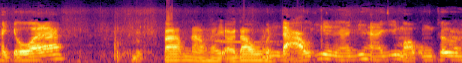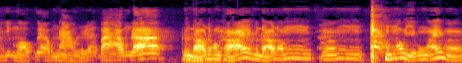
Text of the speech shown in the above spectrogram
thầy chùa đó. Ba ông nào thầy ở đâu thầy? Minh đạo với với hai với một ông sư với một cái ông nào nữa đó. Ba ông đó. Minh Đạo đó không phải, Minh Đạo là ông, ông, ông nói gì cũng ấy mà.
